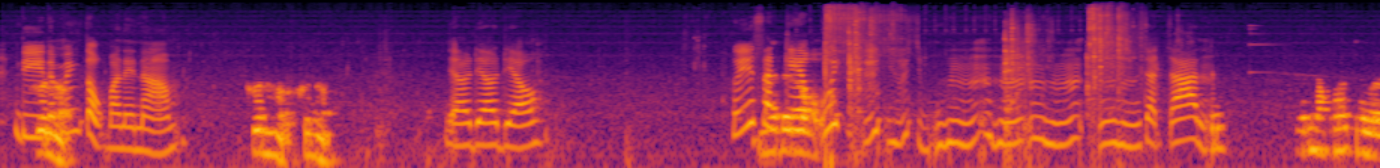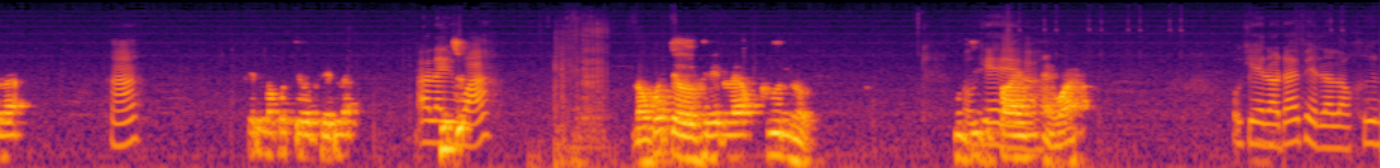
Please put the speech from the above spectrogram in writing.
ๆดีขึ้นนะเหรอ ไม่งตกมาในน้ำขึ้นเหอะขึ้นเหอะเดี๋ยวเดี๋ยวเดี๋ยวเฮ้ยสเกลอุ้ยอุ๊ยอุ๊ยอื้อหืออื้อหืออื้อหืออื้อหือจัดจ้านเพชรเราก็เจอแล้วฮะเพชรเราก็เจอเพชรแล้วอะไรวะ เราก็เจอเพชรแล้วขึ้นเถอะมึงโอจะเค ไปไหนวะ โอเค เราได้เพชรแล้วเราขึ้น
